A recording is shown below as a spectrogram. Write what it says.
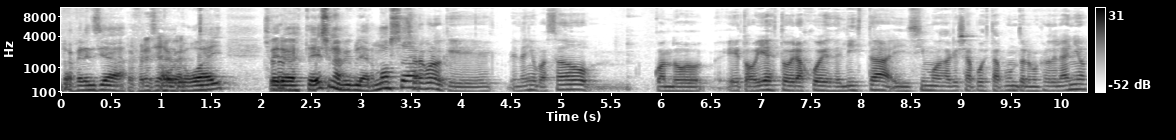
referencia, Referencia a. Uruguay. Pero este, es una película hermosa. Yo recuerdo que el año pasado, cuando eh, todavía esto era jueves de lista e hicimos aquella puesta a punto lo mejor del año,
